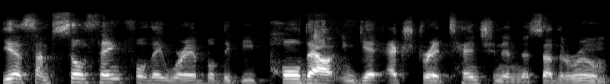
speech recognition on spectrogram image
yes i'm so thankful they were able to be pulled out and get extra attention in this other room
